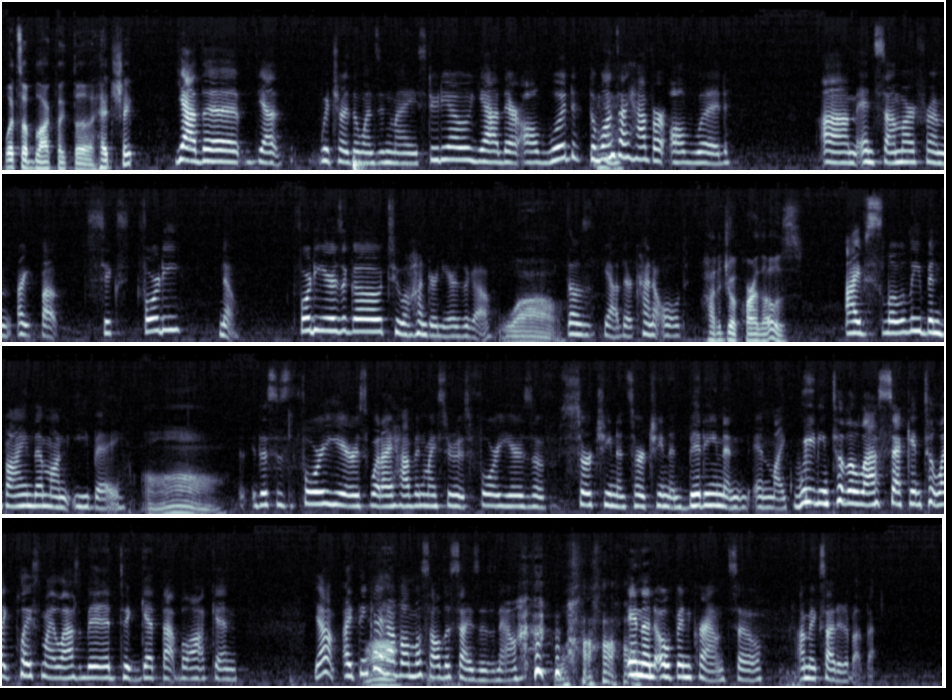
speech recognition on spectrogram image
What's a block like the head shape? Yeah, the yeah, which are the ones in my studio? Yeah, they're all wood. The ones Mhm. I have are all wood, um, and some are from like about six forty, no, 40 years ago to 100 years ago. Wow. Those, yeah, they're kind of old. How did you acquire those? I've slowly been buying them on eBay. Oh. This is four years. What I have in my studio is four years of searching and searching and bidding and, and like waiting till the last second to like place my last bid to get that block. And Yeah, I think I have almost all the sizes now wow. in an open crown. So I'm excited about that.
